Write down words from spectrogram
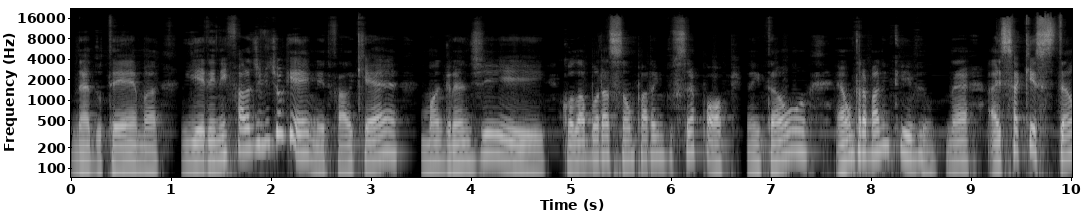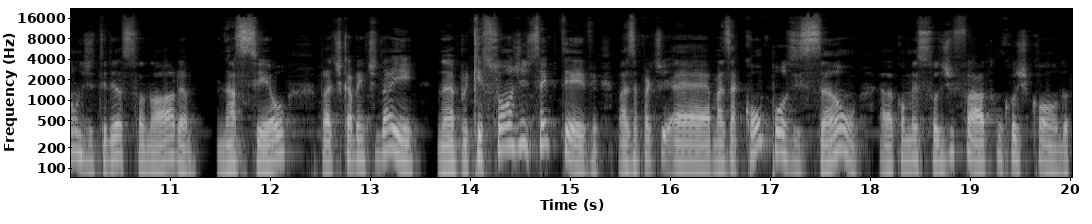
né, do tema. E ele nem fala de videogame, ele fala que é uma grande colaboração para a indústria pop. Então, é um trabalho incrível, né? Essa questão de trilha sonora nasceu praticamente daí, né? Porque som a gente sempre teve, mas a partir, é, mas a composição ela começou de fato com Koji Kondo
